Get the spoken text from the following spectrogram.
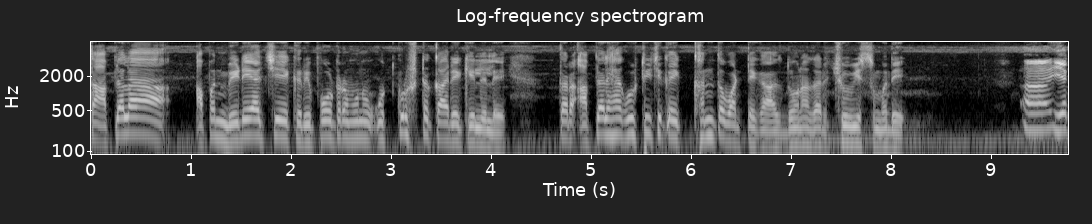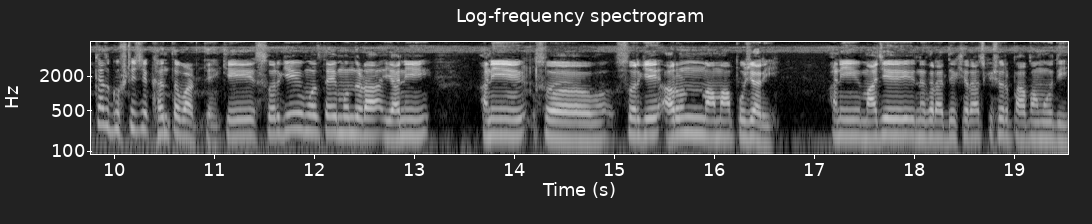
तर आपल्याला आपण मीडियाचे एक रिपोर्टर म्हणून उत्कृष्ट कार्य केलेलं आहे. तर आपल्याला ह्या गोष्टीची काही खंत वाटते का आज दोन हजार चोवीसमध्ये एकाच गोष्टीची खंत वाटते की स्वर्गीय मोलताई मुंदडा यांनी आणि स्व स्वर्गीय अरुण मामा पुजारी आणि माजी नगराध्यक्ष राजकिशोर पापा मोदी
